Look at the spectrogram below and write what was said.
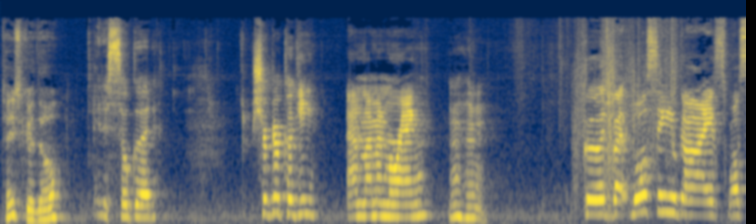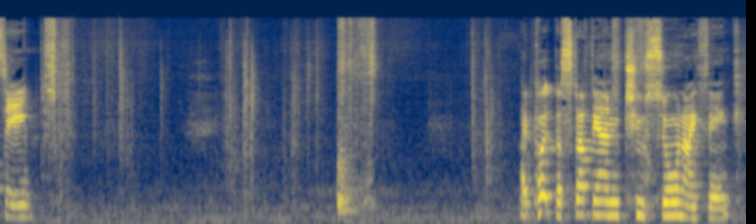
Tastes good though. It is so good. Sugar cookie and lemon meringue. Mm-hmm. Good, but we'll see you guys. We'll see. I put the stuff in too soon, I think,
